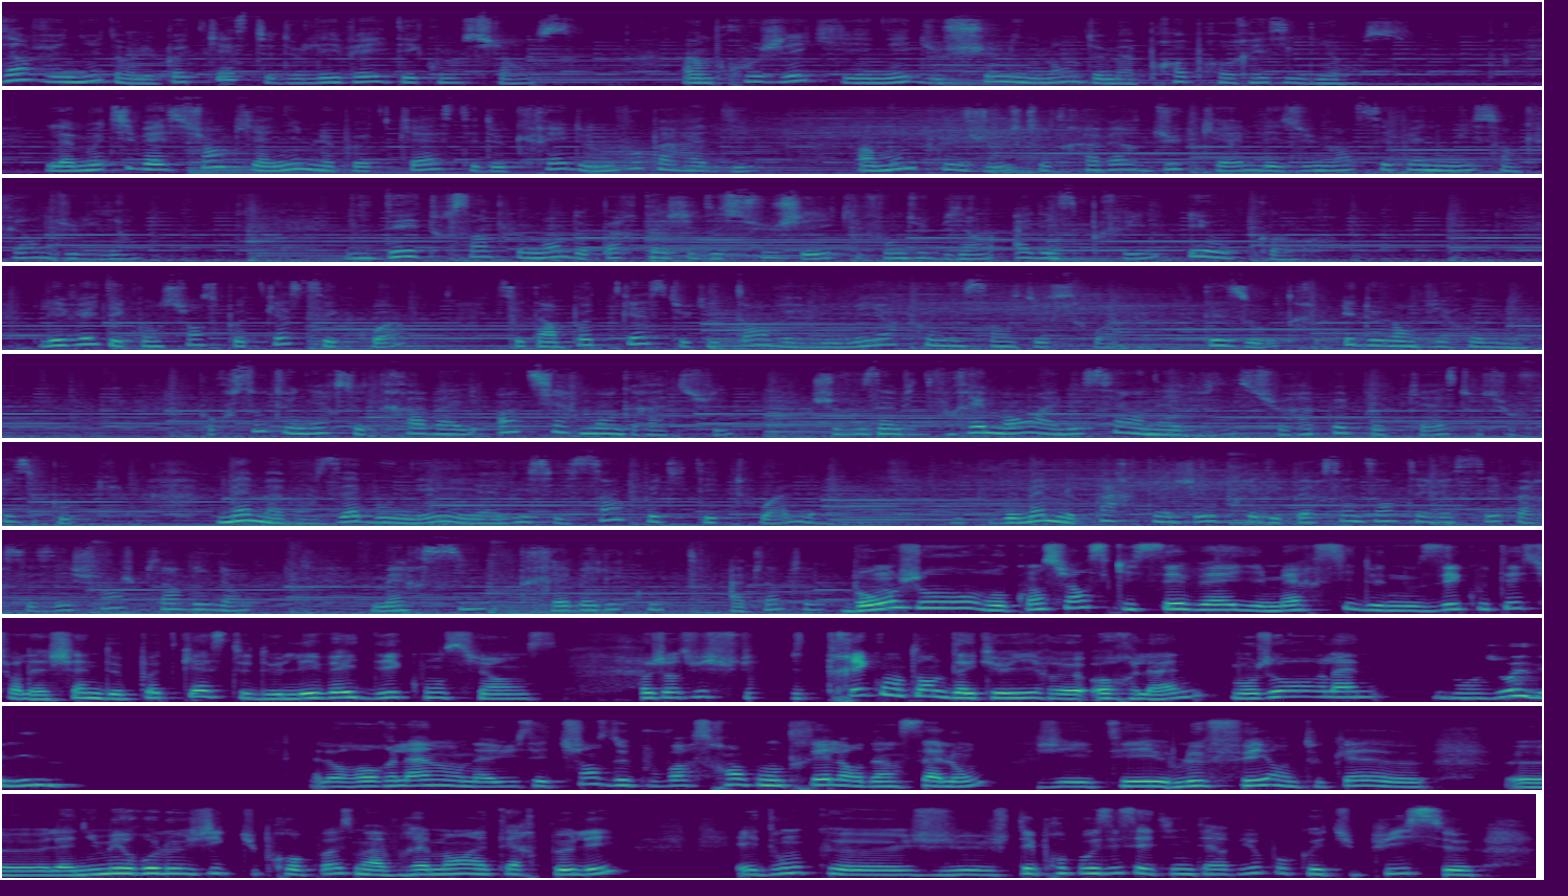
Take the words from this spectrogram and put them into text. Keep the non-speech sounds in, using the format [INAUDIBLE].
Bienvenue dans le podcast de l'éveil des consciences, un projet qui est né du cheminement de ma propre résilience. La motivation qui anime le podcast est de créer de nouveaux paradis, un monde plus juste au travers duquel les humains s'épanouissent en créant du lien. L'idée est tout simplement de partager des sujets qui font du bien à l'esprit et au corps. L'éveil des consciences podcast, c'est quoi? C'est un podcast qui tend vers une meilleure connaissance de soi des autres et de l'environnement. Pour soutenir ce travail entièrement gratuit, je vous invite vraiment à laisser un avis sur Apple Podcast ou sur Facebook, même à vous abonner et à laisser 5 petites étoiles. Vous pouvez même le partager auprès des personnes intéressées par ces échanges bienveillants. Merci, très belle écoute, à bientôt. Bonjour aux consciences qui s'éveillent et merci de nous écouter sur la chaîne de podcast de l'éveil des consciences. Aujourd'hui, je suis très contente d'accueillir euh, Orlan. Bonjour Orlan. Bonjour Evelyne. Alors Orlan, on a eu cette chance de pouvoir se rencontrer lors d'un salon. J'ai été bluffée, en tout cas, euh, euh, la numérologie que tu proposes m'a vraiment interpellée. Et donc, je, t'ai proposé cette interview pour que tu puisses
